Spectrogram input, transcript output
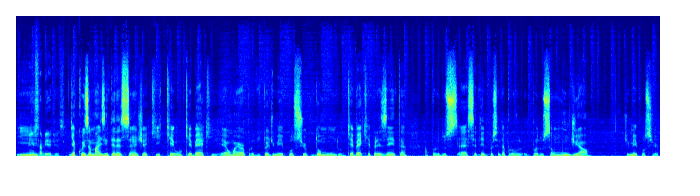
E, Nem sabia disso. E a coisa mais interessante é que, que o Quebec é o maior produtor de maple syrup do mundo. O Quebec representa a produ é, 70% da pro produção mundial de maple syrup.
